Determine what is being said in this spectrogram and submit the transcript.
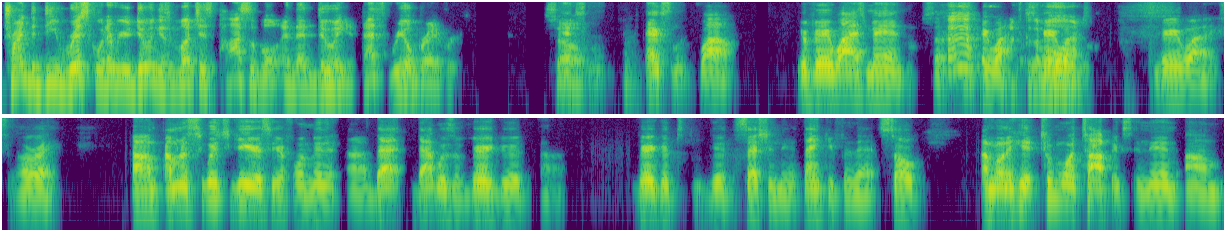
trying to de-risk whatever you're doing as much as possible and then doing it. That's real bravery. So excellent. Excellent. Wow. You're a very wise man, sir. very wise. Because I'm very old. Wise. Very wise. All right. Um, I'm going to switch gears here for a minute. Uh, that that was a very good, uh, very good, good session there. Thank you for that. So I'm going to hit two more topics and then um,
